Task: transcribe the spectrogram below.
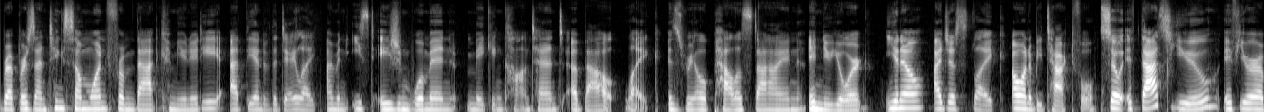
representing someone from that community. At the end of the day, like I'm an East Asian woman making content about like Israel, Palestine in New York. You know, I just like, I want to be tactful. So if that's you, if you're a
